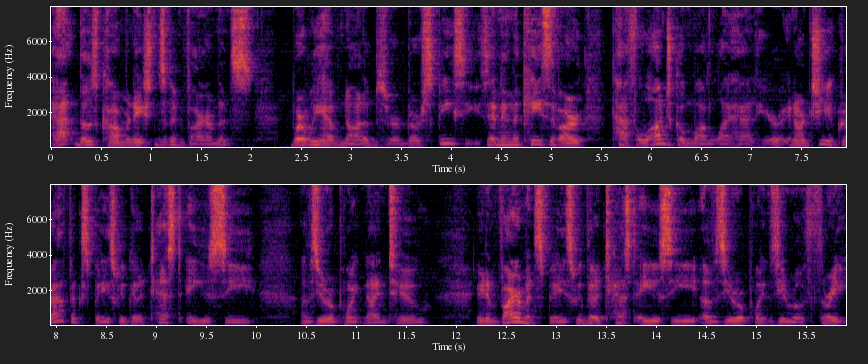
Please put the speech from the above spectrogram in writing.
at those combinations of environments where we have not observed our species. And in the case of our pathological model I had here, in our geographic space, we've got a test AUC of 0.92. In environment space, we've got a test AUC of 0.03.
